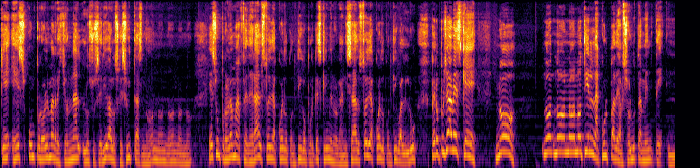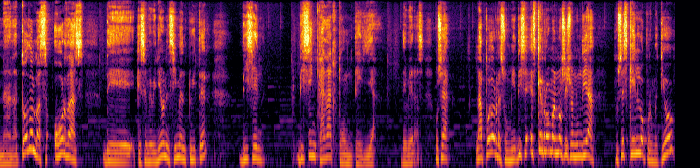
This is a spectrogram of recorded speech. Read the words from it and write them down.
que es un problema regional, lo sucedió a los jesuitas. No, no, no, no, no. Es un problema federal, estoy de acuerdo contigo, porque es crimen organizado. Estoy de acuerdo contigo, Alelú. Pero pues ya ves que no, no, no, no, no tienen la culpa de absolutamente nada. Todas las hordas de que se me vinieron encima en Twitter dicen, dicen cada tontería. ¿De veras? O sea, la puedo resumir. Dice, es que Roma no se hizo en un día. Pues es que él lo prometió.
